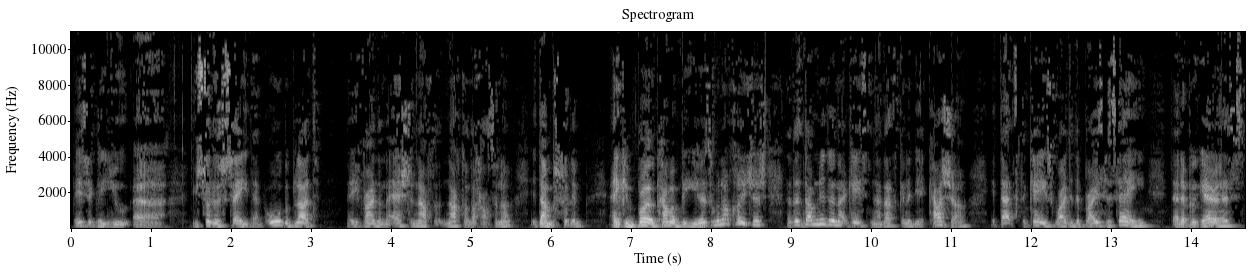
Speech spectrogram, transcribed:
basically you, uh, you sort of say that all the blood that you find on the Esh Nacht on the Chasana is Dam Besulim. And you can boil kama be'ilas, and we're not choishish that there's dam in that case. Now that's going to be a kasha. If that's the case, why did the Brisa say that a begeres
